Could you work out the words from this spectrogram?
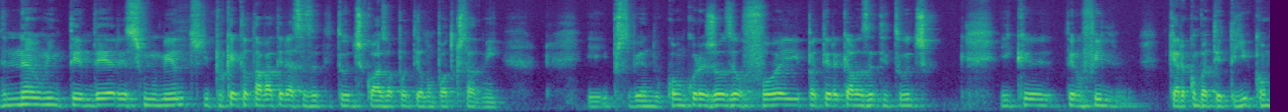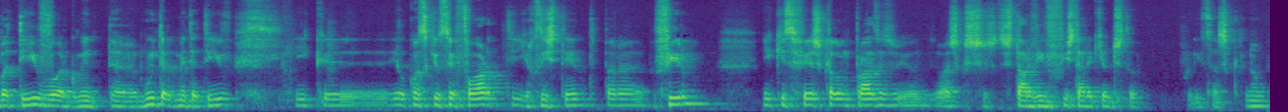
de não entender esses momentos e porque é que ele estava a ter essas atitudes quase ao ponto de ele não pode gostar de mim. E percebendo o quão corajoso ele foi para ter aquelas atitudes e que ter um filho que era combativo, combativo argumenta, muito argumentativo e que ele conseguiu ser forte e resistente para firme e que isso fez que a longo prazo eu, eu acho que estar vivo e estar aqui onde estou. Por isso acho que não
